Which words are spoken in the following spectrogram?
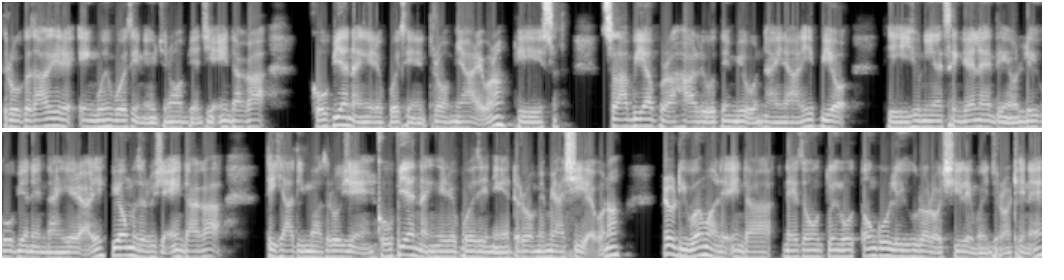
သူတို့ကစားခဲ့တဲ့အိမ်ကွင်းပွဲစဉ်တွေကိုကျွန်တော်ပြန်ကြည့်အင်တာကဂိုးပြတ်နိုင်ခဲ့တဲ့ပွဲစဉ်တွေတော်တော်များတယ်ပေါ့နော်ဒီဆလာဗီယာဘရာဟာလိုအသင်းမျိုးကိုနိုင်တာနေပြီးတော့ဒီယူနီယံစင်ကဲလန်အသင်းကို၄ဂိုးပြတ်နဲ့နိုင်ခဲ့တာလေပြောမှဆိုလို့ရှိရင်အင်တာကဒီရာဒီမှာဆိုလို့ရှိရင်ဂိုးပြတ်နိုင်ခဲ့တဲ့ပွဲစဉ်တွေတော်တော်များများရှိရပေါ့နော် အဲ့တော့ဒီဘက်မှာလည်းအင်တာအနည်းဆုံးတွင်းကို3ဂိုး4ဂိုးတော့ရှိလိမ့်မယ်ကျွန်တော်ထင်တယ်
